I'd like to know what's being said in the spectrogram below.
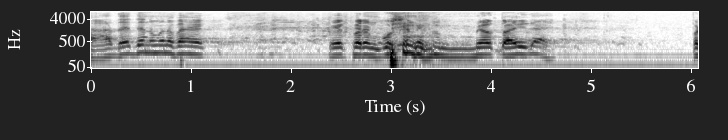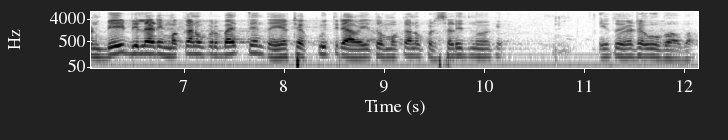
આ દે ને મને ભાઈ. એક ફરન બોલીને મેળ તો આવી જાય. પણ બે બિલાડી મકાન ઉપર બાંધતી ને તો હેઠે કૂતરી આવે, એ તો મકાન ઉપર સડી જ ન શકે એ તો હેઠે ઊભા ઊભા.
